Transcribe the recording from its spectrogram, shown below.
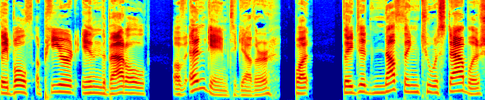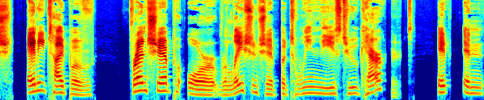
They both appeared in the battle of Endgame together, but they did nothing to establish any type of friendship or relationship between these two characters. It and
